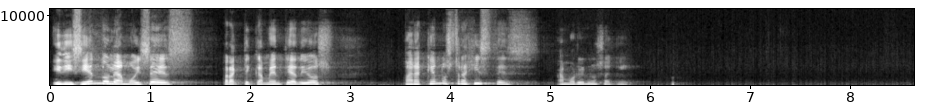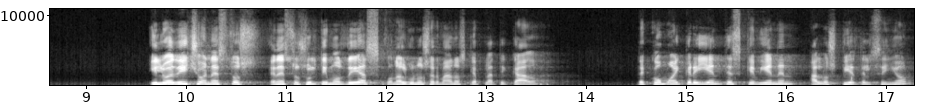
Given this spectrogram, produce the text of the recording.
y diciéndole a Moisés, prácticamente a Dios, ¿para qué nos trajiste a morirnos aquí? Y lo he dicho en estos, en estos últimos días con algunos hermanos que he platicado, de cómo hay creyentes que vienen a los pies del Señor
